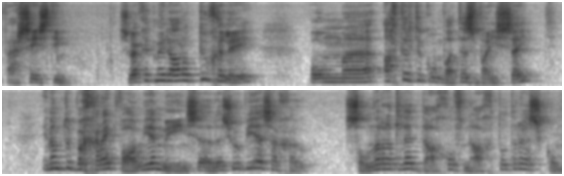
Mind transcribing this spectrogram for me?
Vers 16. So ek het my daarop toegelê om uh, agter te kom wat is wysheid en om te begryp waarmee mense hulle so besig hou sonder dat hulle dag of nag tot rus kom.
